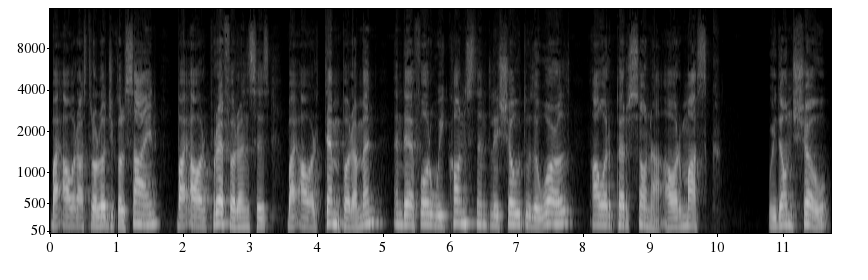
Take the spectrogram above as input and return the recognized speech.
by our astrological sign, by our preferences, by our temperament, and therefore we constantly show to the world our persona, our mask. We don't show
